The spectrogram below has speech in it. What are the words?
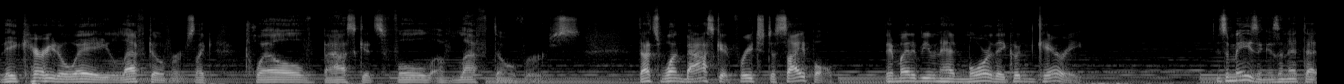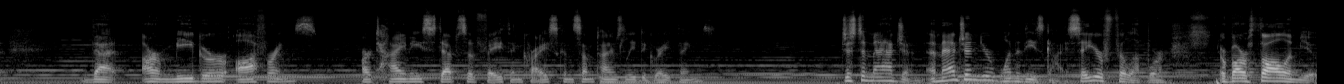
they carried away leftovers, like 12 baskets full of leftovers. That's one basket for each disciple. They might have even had more they couldn't carry. It's amazing, isn't it, that that our meager offerings, our tiny steps of faith in Christ can sometimes lead to great things? Just imagine. Imagine you're one of these guys. Say you're Philip or, or Bartholomew.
